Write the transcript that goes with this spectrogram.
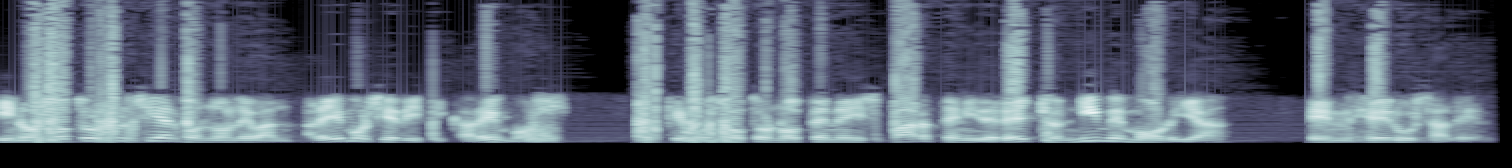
y nosotros sus siervos nos levantaremos y edificaremos, porque vosotros no tenéis parte ni derecho ni memoria en Jerusalén.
